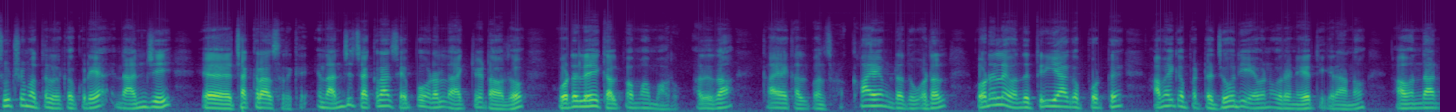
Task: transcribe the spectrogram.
சூட்சமத்தில் இருக்கக்கூடிய இந்த அஞ்சு சக்கராஸ் இருக்குது இந்த அஞ்சு சக்கராஸ் எப்போ உடலில் ஆக்டிவேட் ஆகுதோ உடலே கல்பமாக மாறும். அதுதான் காயக்கல்பம் சொல்கிறோம் காயம்ன்றது உடல். உடலை வந்து திரியாக போட்டு அமைக்கப்பட்ட ஜோதி எவன் ஒரு ஏற்றிக்கிறானோ அவன்தான்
